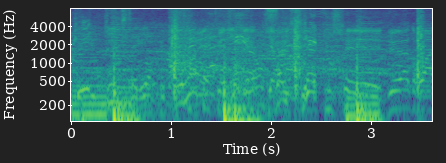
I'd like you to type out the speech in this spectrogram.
pique, pique, c'est-à-dire que tu touché deux à droite.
